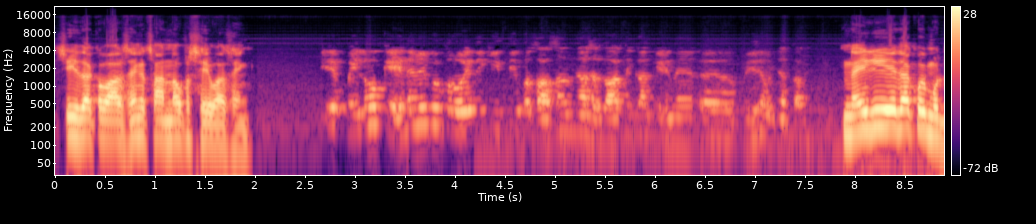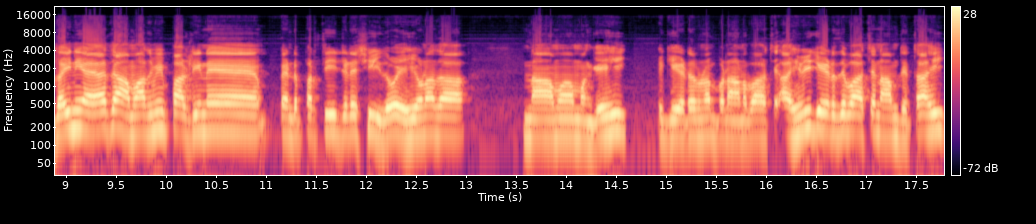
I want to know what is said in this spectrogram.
ਸ਼ਹੀਦ ਅਕਵਾਲ ਸਿੰਘ ਸਨ of ਸੇਵਾ ਸਿੰਘ। ਇਹ ਪਹਿਲਾਂ ਕਿਸੇ ਨੇ ਵੀ ਕੋਈ ਪਰੋਈ ਨਹੀਂ ਕੀਤੀ ਪ੍ਰਸ਼ਾਸਨ ਜਾਂ ਸਰਕਾਰ ਤੇ ਕਾ ਕਿਸੇ ਨੇ ਪਿਛਲੇ ਹੋ ਜਾਂਦਾ ਨਹੀਂ ਜੀ ਇਹਦਾ ਕੋਈ ਮੁੱਦਾ ਹੀ ਨਹੀਂ ਆਇਆ। ਤੇ ਆਮ ਆਦਮੀ ਪਾਰਟੀ ਨੇ ਪਿੰਡ ਪ੍ਰਤੀ ਜਿਹੜੇ ਸ਼ਹੀਦ ਹੋਏ ਸੀ ਉਹਨਾਂ ਦਾ ਨਾਮ ਮੰਗੇ ਸੀ ਕਿ ਗੇਟ ਬਣਾ- ਬਣਾਉਣ ਵਾਸਤੇ। ਅਸੀਂ ਵੀ ਗੇਟ ਦੇ ਵਾਸਤੇ ਨਾਮ ਦਿੱਤਾ ਸੀ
